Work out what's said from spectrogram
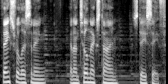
Thanks for listening, and until next time, stay safe.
